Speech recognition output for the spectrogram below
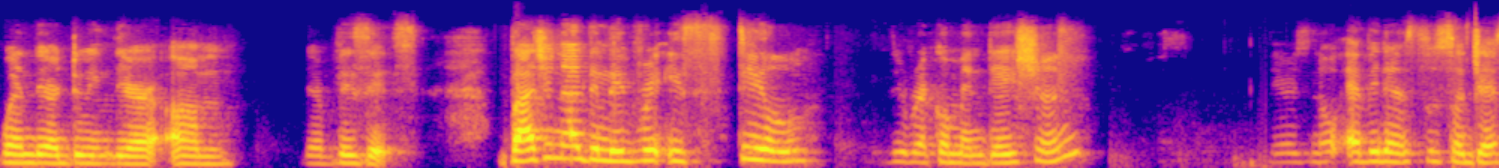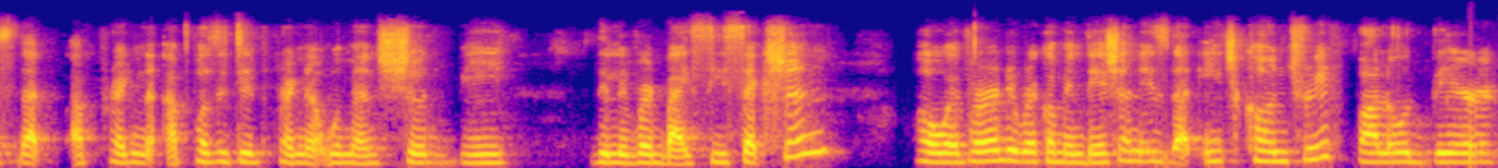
when they're doing their um, their visits. Vaginal delivery is still the recommendation there is no evidence to suggest that a pregnant, a positive pregnant woman should be delivered by C-section. However, the recommendation is that each country follow their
